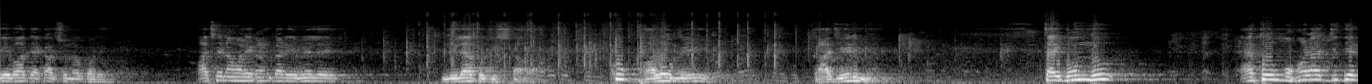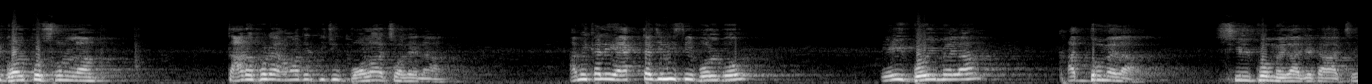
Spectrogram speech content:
দেবা দেখাশোনা করে। আছেন আমার এখানকার এমএলএ লীলাপতি সাহা খুব ভালো মেয়ে, কাজের মেয়ে। তাই বন্ধু, এত মহারাজজিদের গল্প শুনলাম, তার উপরে আমাদের কিছু বলা চলে না। আমি খালি একটা জিনিসই বলব, এই বই মেলা খাদ্য মেলা শিল্প মেলা যেটা আছে,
